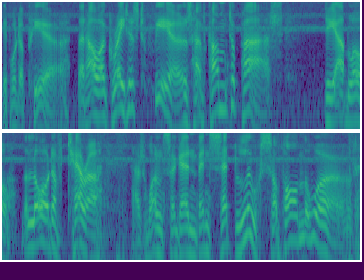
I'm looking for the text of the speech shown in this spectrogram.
It would appear that our greatest fears have come to pass. Diablo, the Lord of Terror, has once again been set loose upon the world.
